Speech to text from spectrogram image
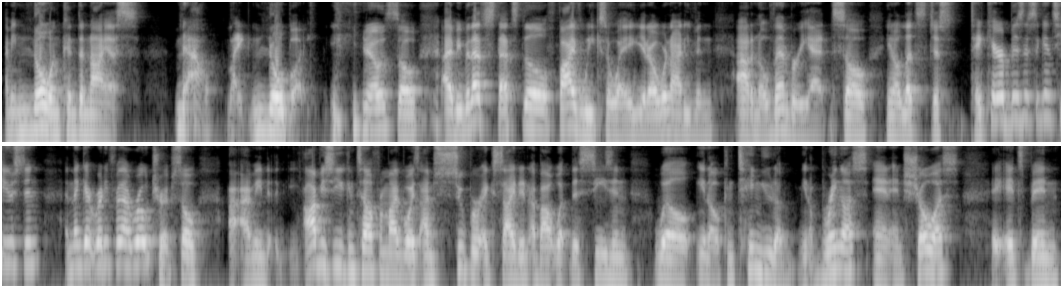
I mean, no one can deny us now. Like nobody. you know, so I mean, but that's that's still 5 weeks away, you know, we're not even out of November yet. So, you know, let's just take care of business against Houston, and then get ready for that road trip. So, I mean, obviously, you can tell from my voice, I'm super excited about what this season will, you know, continue to, you know, bring us and, and show us. It's been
